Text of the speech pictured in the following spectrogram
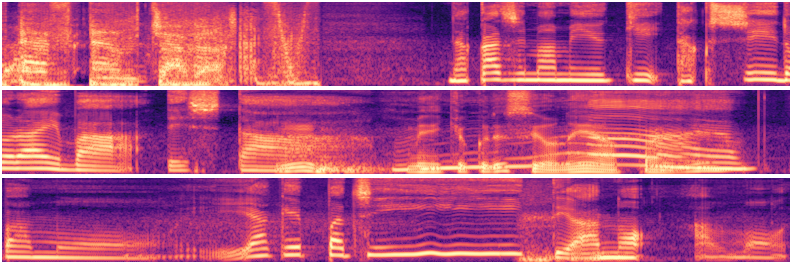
FM Jaga. 中島みゆきタクシードライバーでした、うん。名曲ですよねやっぱりね。やっぱもう焼けっぱちーってあのあもう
